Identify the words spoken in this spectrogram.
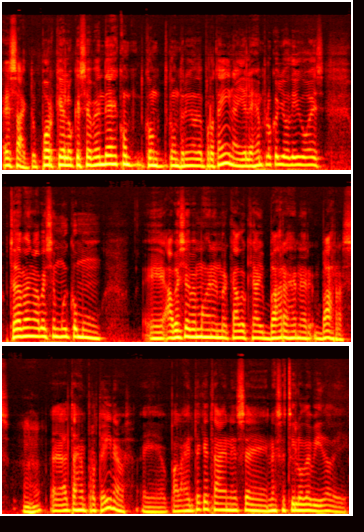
Exacto, porque lo que se vende es con- con- contenido de proteína y el ejemplo que yo digo es, ustedes ven a veces muy común, eh, a veces vemos en el mercado que hay barras, barras eh, altas en proteínas eh, para la gente que está en ese, en ese estilo de vida de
